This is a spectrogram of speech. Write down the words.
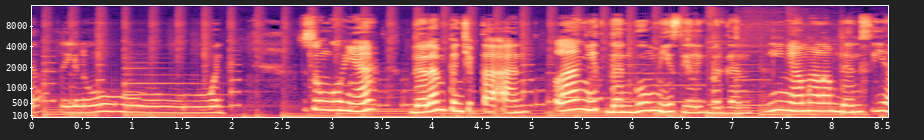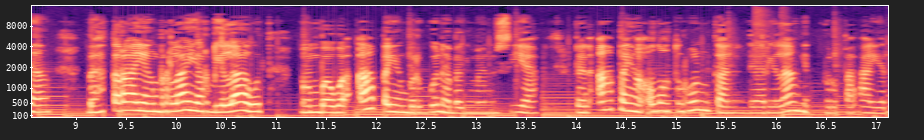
يعقلون Sesungguhnya dalam penciptaan langit dan bumi silih bergantinya malam dan siang, bahtera yang berlayar di laut membawa apa yang berguna bagi manusia dan apa yang Allah turunkan dari langit berupa air.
